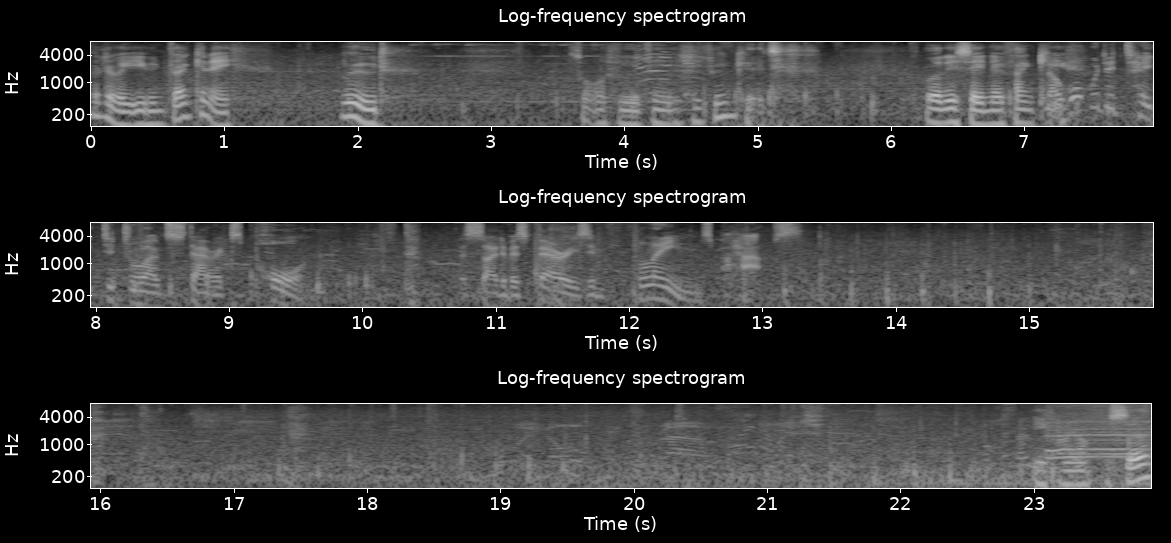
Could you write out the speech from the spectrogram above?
I don't he even drank any. Rude. It's not if you drink, you drink it. Well, they say no thank you. Now, what would it take to draw out Starrick's pawn? The sight of his ferries in flames, perhaps? Evening, officer.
